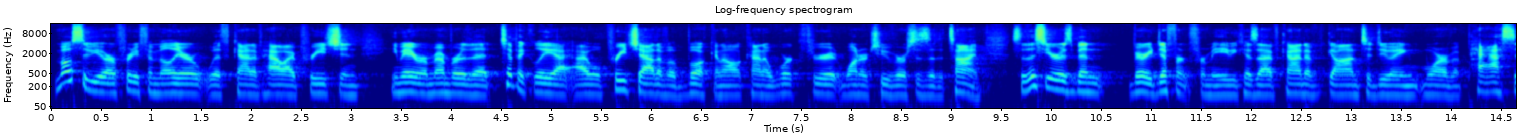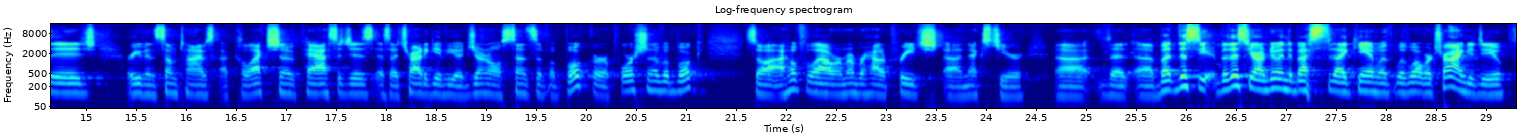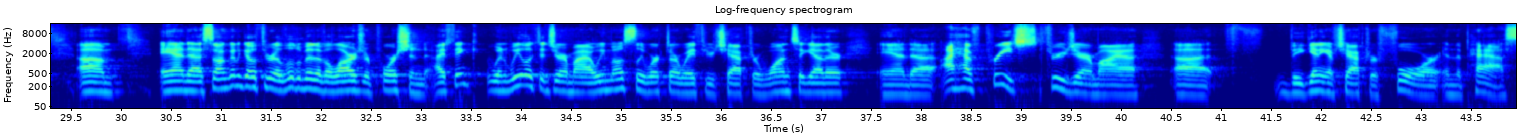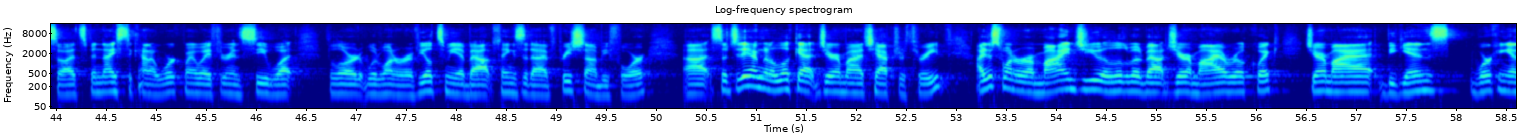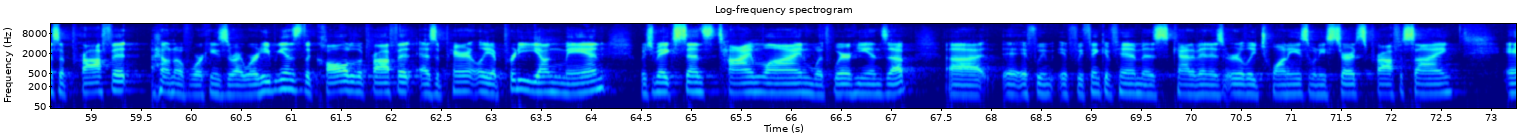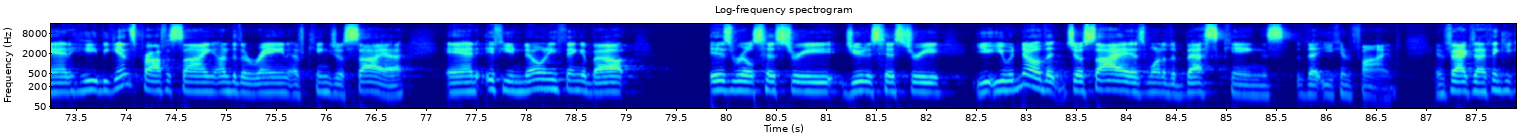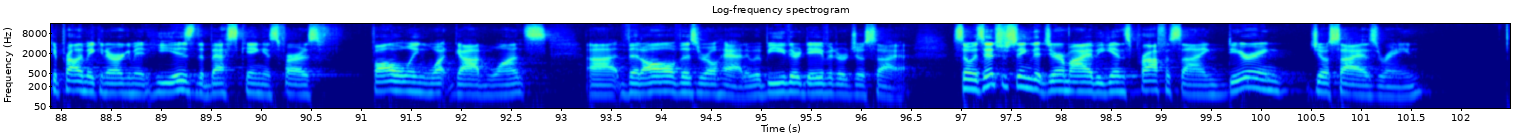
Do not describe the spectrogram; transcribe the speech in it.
most of you are pretty familiar with kind of how I preach, and you may remember that typically I, I, will preach out of a book and I'll kind of work through it one or two verses at a time. So this year has been very different for me because I've kind of gone to doing more of a passage or even sometimes a collection of passages as I try to give you a general sense of a book or a portion of a book. So I hopefully I'll remember how to preach uh, next year. Uh, that, uh, but this year, but this year I'm doing the best that I can with, with what we're trying to do. Um, and uh, so I'm going to go through a little bit of a larger portion. I think when we looked at Jeremiah, we mostly worked our way through chapter one together. And uh, I have preached through Jeremiah, uh, beginning of chapter four in the past. So it's been nice to kind of work my way through and see what the Lord would want to reveal to me about things that I've preached on before. Uh, so today I'm going to look at Jeremiah chapter 3. I just want to remind you a little bit about Jeremiah, real quick. Jeremiah begins working as a prophet. I don't know if working is the right word. He begins the call to the prophet as apparently a pretty young man, which makes sense timeline with where he ends up. Uh, if we if we think of him as kind of in his early 20s when he starts prophesying, and he begins prophesying under the reign of King Josiah. And if you know anything about Israel's history, Judah's history, you, you would know that Josiah is one of the best kings that you can find. In fact, I think you could probably make an argument he is the best king as far as following what God wants uh, that all of Israel had. It would be either David or Josiah. So it's interesting that Jeremiah begins prophesying during Josiah's reign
